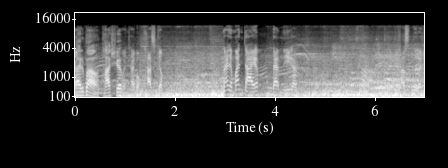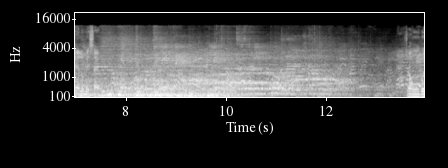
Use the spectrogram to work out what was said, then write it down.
ได้หรือเปล่าทัชครับวันชัยบอกทัสครับ น่าจะมั่นใจครับแต้มนี้ครับทัสแล้วก็เดินลงไปเสิร์ฟ จงบุ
